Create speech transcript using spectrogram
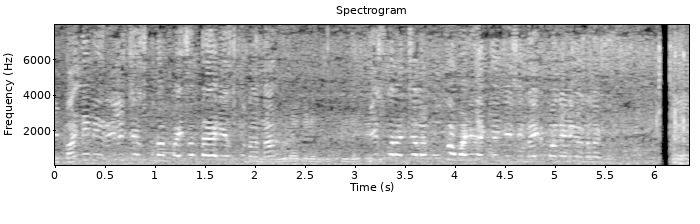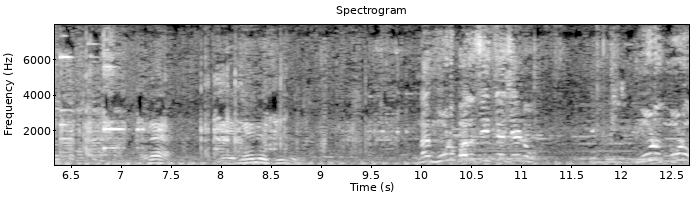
ఈ బండిని రిలీజ్ చేసుకున్నాం పైసలు తయారు చేసుకున్నా తీసుకొని వచ్చేలా ఇంకో బండి వ్యక్తం చేసి నైట్ పన్నెండు గంటలకు. నా మూడు బలు సీజ్ చేసాడు. మూడు మూడు.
